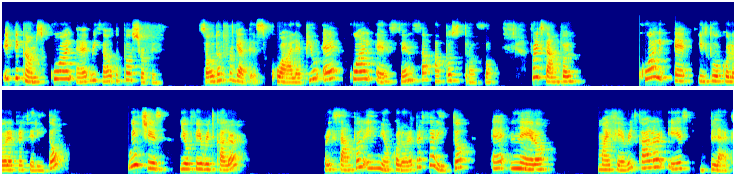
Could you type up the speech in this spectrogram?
it becomes qual è without apostrophe. So don't forget this. Quale più è, qual è senza apostrofo. For example, qual è il tuo colore preferito? Which is your favorite color? For example, il mio colore preferito è nero. My favorite color is black.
